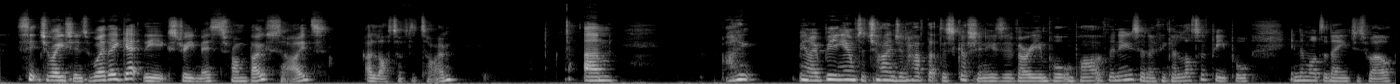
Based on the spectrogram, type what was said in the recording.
situations where they get the extremists from both sides a lot of the time. Um, I think you know being able to challenge and have that discussion is a very important part of the news, and I think a lot of people in the modern age as well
